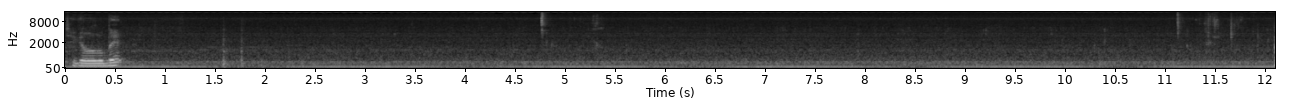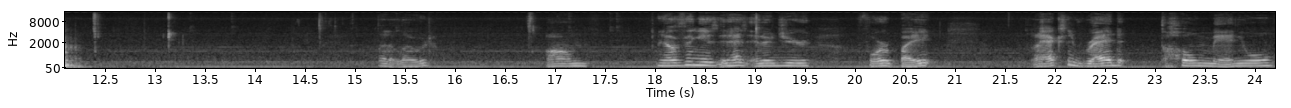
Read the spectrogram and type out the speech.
Take a little bit. Let it load. Um, another thing is it has integer 4 byte. I actually read the whole manual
